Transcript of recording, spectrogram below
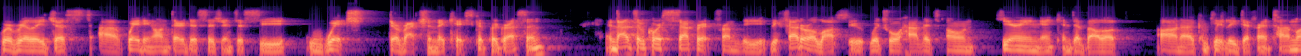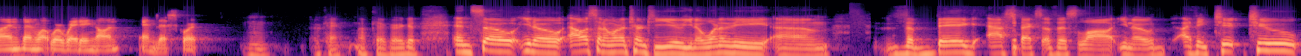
we're really just uh, waiting on their decision to see which direction the case could progress in. And that's, of course, separate from the, the federal lawsuit, which will have its own hearing and can develop on a completely different timeline than what we're waiting on in this court. Mm. Okay. Okay. Very good. And so, you know, Allison, I want to turn to you. You know, one of the um, the big aspects of this law, you know, I think two two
